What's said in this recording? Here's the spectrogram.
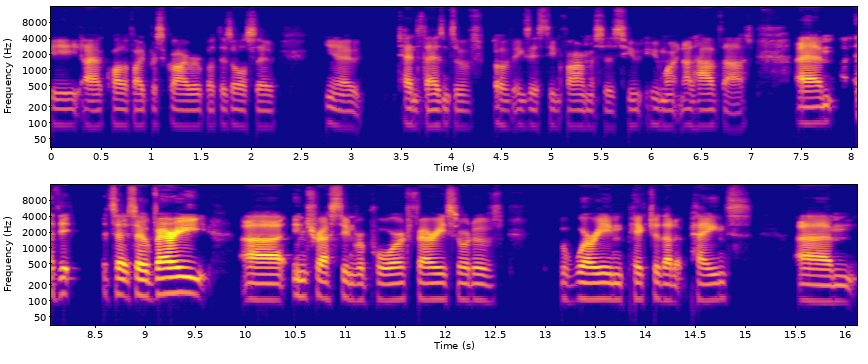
be a qualified prescriber, but there's also, you know, tens of thousands of, of existing pharmacists who, who might not have that. Um, it's a, so very uh, interesting report, very sort of worrying picture that it paints. Um,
